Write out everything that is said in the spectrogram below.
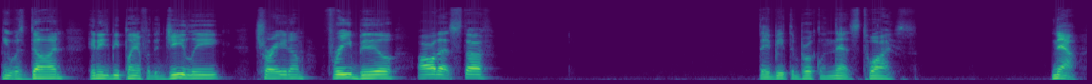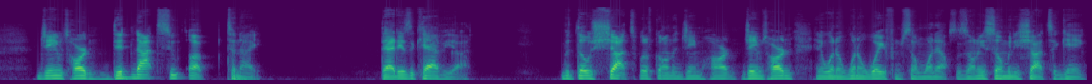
He was done. He needs to be playing for the G League, trade him, free Beal, all that stuff. They beat the Brooklyn Nets twice. Now, James Harden did not suit up tonight. That is a caveat. But those shots would have gone to James Harden, James Harden, and it would have went away from someone else. There's only so many shots a game.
